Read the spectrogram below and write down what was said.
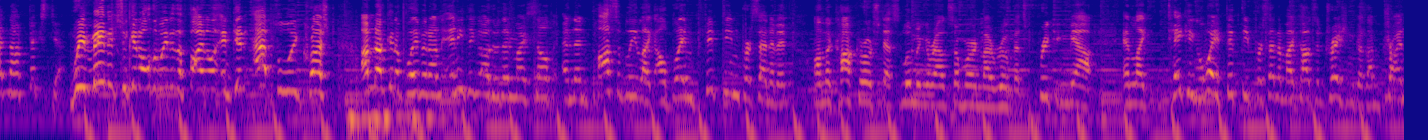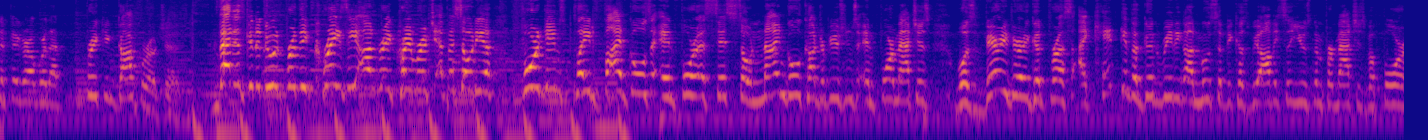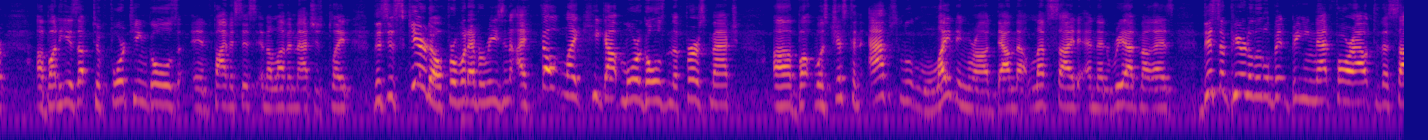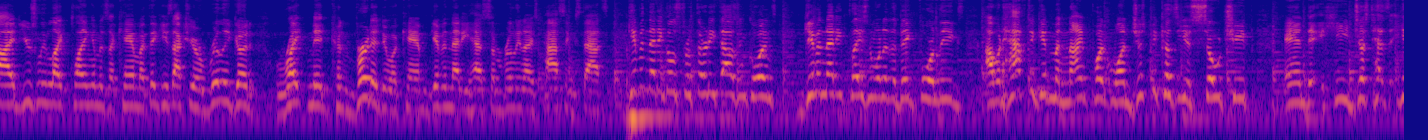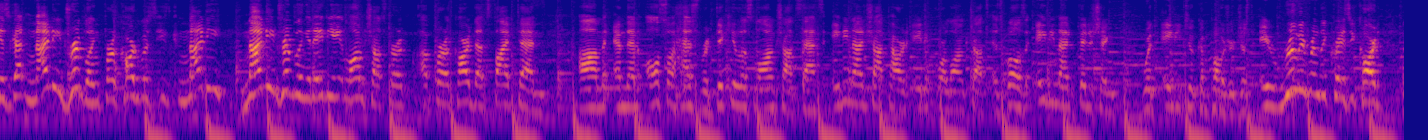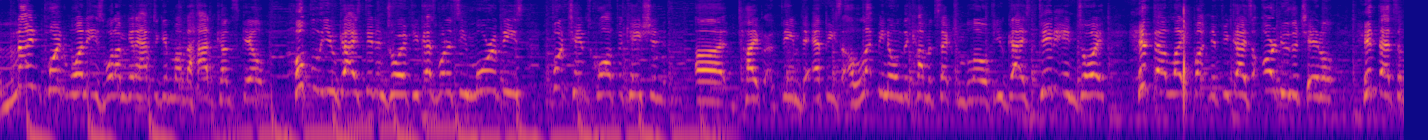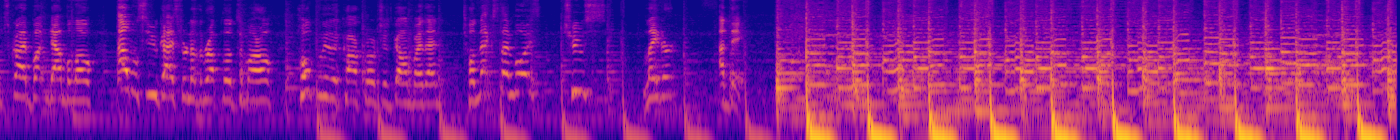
That not fixed yet? We managed to get all the way to the final and get absolutely crushed. I'm not gonna blame it on anything other than myself, and then possibly, like, I'll blame 15% of it on the cockroach that's looming around somewhere in my room that's freaking me out, and like taking away 50% of my concentration because I'm trying to figure out where that freaking cockroach is. That is gonna do it for the crazy Andre Kramaric episodia. Four games played, five goals and four assists, so nine goal contributions in four matches was very, very good for us. I can't give a good reading on Musa because we obviously used him for matches before, uh, but he is up to 14 goals and five assists in 11 matches played. This is Skierdo for whatever reason. I felt like he got more goals in the first match. Uh, but was just an absolute lightning rod down that left side, and then Riyad Mahrez disappeared a little bit, being that far out to the side. Usually like playing him as a cam. I think he's actually a really good right mid converted to a cam, given that he has some really nice passing stats. Given that he goes for 30,000 coins, given that he plays in one of the big four leagues, I would have to give him a 9.1 just because he is so cheap, and he just has he's got 90 dribbling for a card with he's 90 90 dribbling and 88 long shots for a, uh, for a card that's 5'10, um, and then also has ridiculous long shot stats, 89 shot power and 84 long shots, as well as 89 finishing with 82 composure. Just a really, really crazy card. 9.1 is what I'm to have to give him on the Hadkun scale. Hopefully you guys did enjoy. If you guys want to see more of these FUT Champs qualification uh, type themed eppies, uh, let me know in the comment section below. If you guys did enjoy, hit that like button. If you guys are new to the channel, hit that subscribe button down below. I will see you guys for another upload tomorrow. Hopefully the cockroach is gone by then. Till next time, boys. Choose. Later. Ade.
